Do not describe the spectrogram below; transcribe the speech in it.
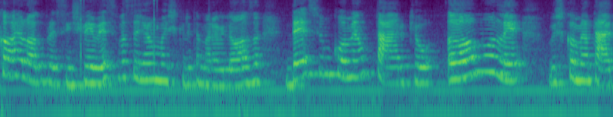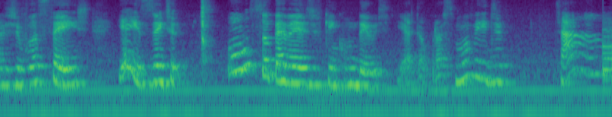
corre logo para se inscrever. Se você já é uma inscrita maravilhosa, deixe um comentário, que eu amo ler os comentários de vocês. E é isso, gente. Um super beijo, fiquem com Deus e até o próximo vídeo. Tchau!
